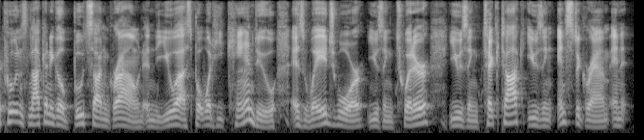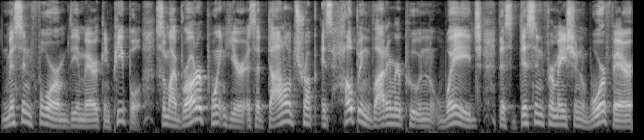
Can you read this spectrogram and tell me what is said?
Putin's not going to go boots on ground in the US, but what he can do is wage war using Twitter, using TikTok, using Instagram, and misinform the American people. So, my broader point here is that Donald Trump is helping Vladimir Putin wage this disinformation warfare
